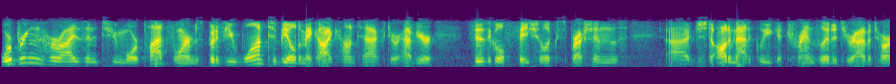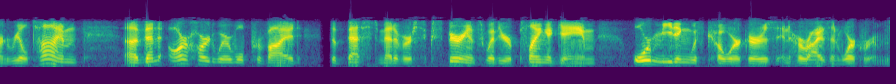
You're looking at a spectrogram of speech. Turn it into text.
We're bringing Horizon to more platforms, but if you want to be able to make eye contact or have your physical facial expressions uh, just automatically get translated to your avatar in real time, uh, then our hardware will provide the best metaverse experience, whether you're playing a game or meeting with coworkers in Horizon Workrooms.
